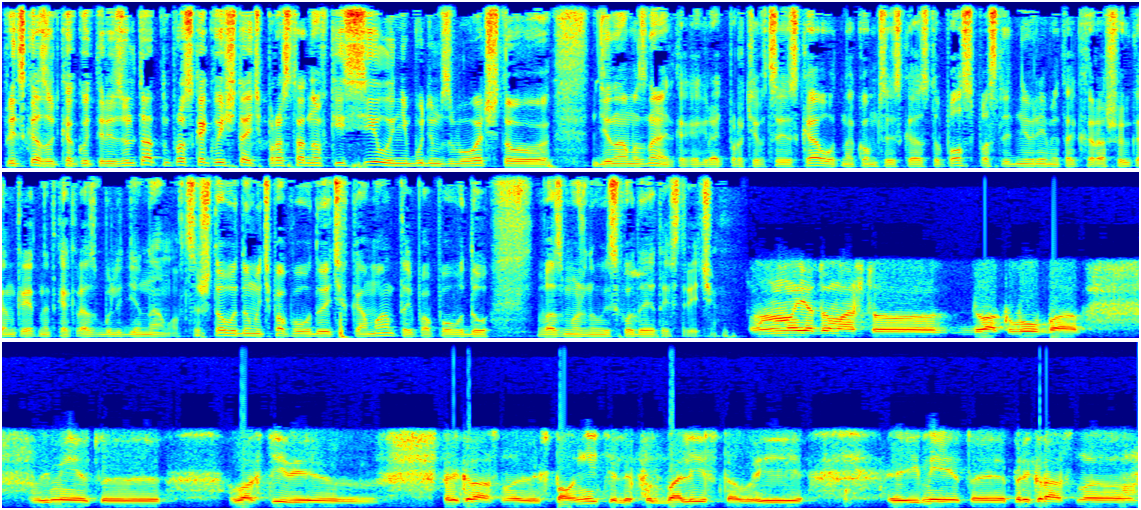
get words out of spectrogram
предсказывать какой-то результат. Ну, просто как вы считаете, по расстановке сил. И не будем забывать, что Динамо знает, как играть против ЦСКА. Вот на ком ЦСКА оступался в последнее время так хорошо и конкретно это как раз были динамовцы. Что вы думаете по поводу этих команд и по поводу поводу возможного исхода этой встречи? Ну, я думаю, что два клуба имеют э, в активе прекрасных исполнителей, футболистов и имеют э, прекрасную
